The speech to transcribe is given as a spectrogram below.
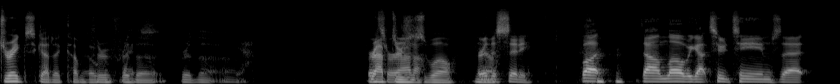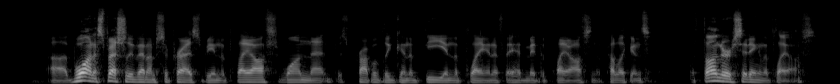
Drake's got to come No through for the for the uh, Yeah. For Raptors Toronto, as well. for Yeah. the city. But down low, we got two teams that, uh, one especially that I'm surprised to be in the playoffs. One that was probably going to be in the play-in if they had made the playoffs, and the Pelicans. The Thunder are sitting in the playoffs.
